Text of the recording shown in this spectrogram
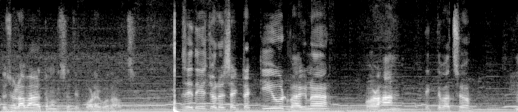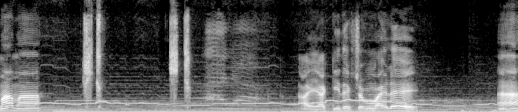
তো চলো আবার তোমাদের সাথে পরে কথা হচ্ছে। এদিকে চলে এসে একটা কিউট ভাগনা, অরহান, দেখতে পাচ্ছ? মামা। আইয়া কি দেখছ মোবাইলে? হ্যাঁ?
